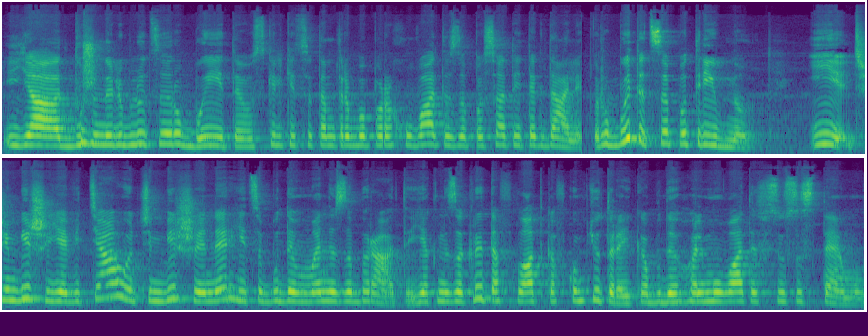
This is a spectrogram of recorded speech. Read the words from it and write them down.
і я дуже не люблю це робити, оскільки це там треба порахувати, записати і так далі. Робити це потрібно. І чим більше я відтягую, чим більше енергії це буде в мене забирати, як незакрита вкладка в комп'ютері, яка буде гальмувати всю систему.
